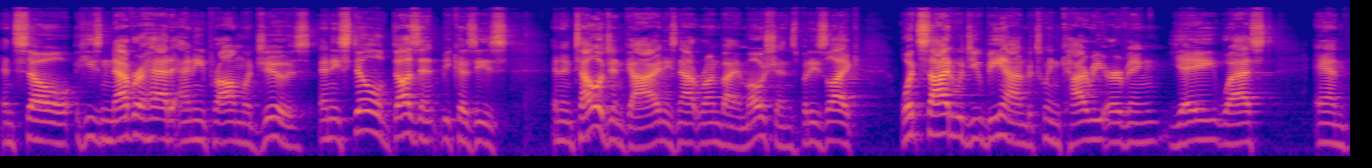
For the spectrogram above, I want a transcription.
And so he's never had any problem with Jews. And he still doesn't because he's an intelligent guy and he's not run by emotions. But he's like, what side would you be on between Kyrie Irving, Ye West, and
